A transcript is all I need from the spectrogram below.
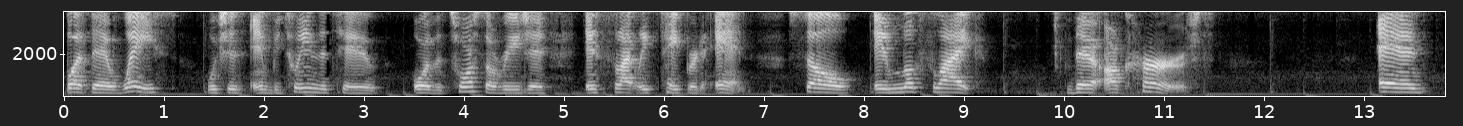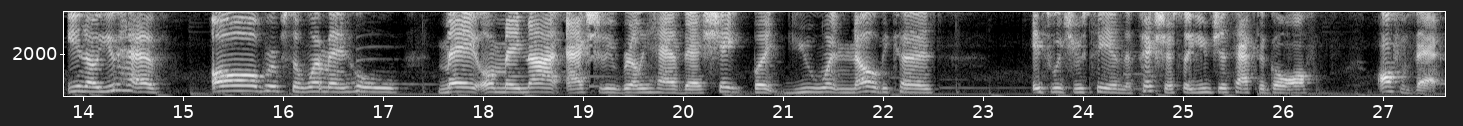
but their waist, which is in between the two, or the torso region, is slightly tapered in. So it looks like there are curves. And, you know, you have all groups of women who may or may not actually really have that shape, but you wouldn't know because it's what you see in the picture. So you just have to go off off of that.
